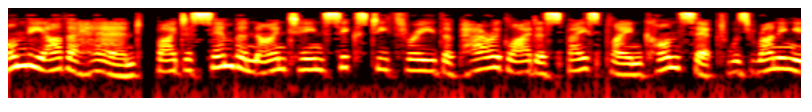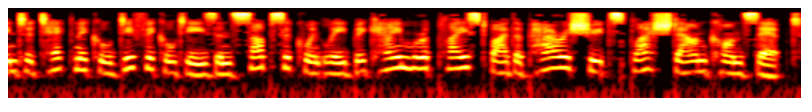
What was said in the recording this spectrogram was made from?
On the other hand, by December 1963 the paraglider spaceplane concept was running into technical difficulties and subsequently became replaced by the parachute splashdown concept.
